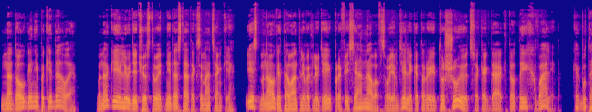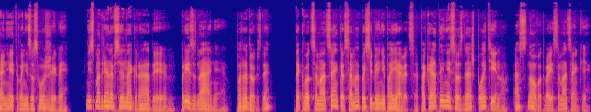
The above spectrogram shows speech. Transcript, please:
надолго не покидала. Многие люди чувствуют недостаток самооценки. Есть много талантливых людей, профессионалов в своем деле, которые тушуются, когда кто-то их хвалит, как будто они этого не заслужили. Несмотря на все награды, признания. Парадокс, да? Так вот, самооценка сама по себе не появится, пока ты не создашь плотину, основу твоей самооценки.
